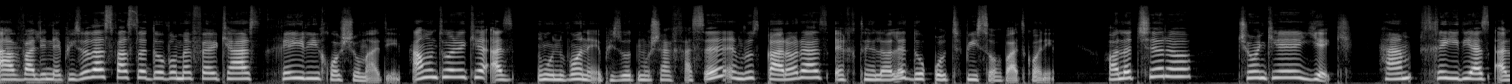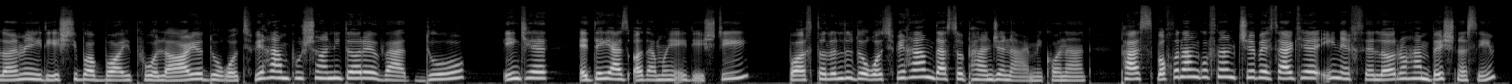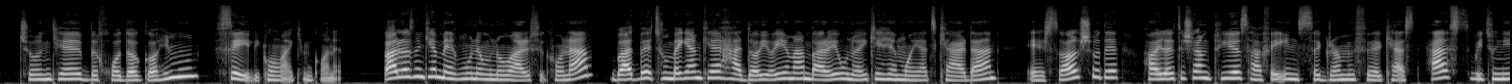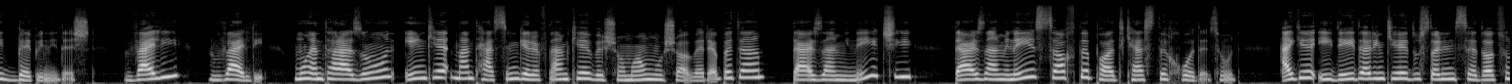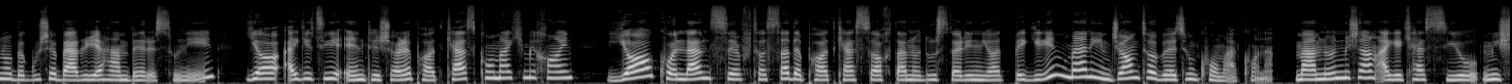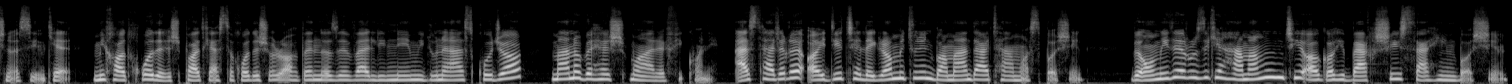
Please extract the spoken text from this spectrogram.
اولین اپیزود از فصل دوم فرکست. خیلی خوش اومدین. همونطوره که از عنوان اپیزود مشخصه امروز قرار از اختلال دو قطبی صحبت کنیم. حالا چرا؟ چون که یک هم خیلی از علائم ADHD با بایپولار یا دو قطبی هم پوشانی داره و دو اینکه عده از آدمای ADHD با اختلال دو قطبی هم دست و پنجه نرم می‌کنن. پس با خودم گفتم چه بهتر که این اختلال رو هم بشناسیم چون که به خودآگاهیمون خیلی کمک می‌کنه. قبل از اینکه مهمونمون رو معرفی کنم باید بهتون بگم که هدایای من برای اونایی که حمایت کردن ارسال شده. highlight ش هم توی صفحه اینستاگرام فرکست هست می‌تونید ببینیدش. ولی ولی مهمتر از اون این که من تصمیم گرفتم که به شما مشاوره بدم. در زمینه چی؟ در زمینه ساخت پادکست خودتون. اگه ایده ای دارین که دوست دارین صداتون رو به گوش بقیه هم برسونین یا اگه توی انتشار پادکست کمک می‌خواین یا کلا صفر تا صد پادکست ساختن و دوست دارین یاد بگیرین من اینجام تا بهتون کمک کنم. ممنون میشم اگه کسی رو می‌شناسین که می‌خواد خودش پادکست خودش رو راه بندازه ولی نمی‌دونه از کجا. منو بهش معرفی کنین از طریق آیدی تلگرام می‌تونین با من در تماس باشین. به امید روزی که هممون توی آگاهی بخشی سهیم باشیم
